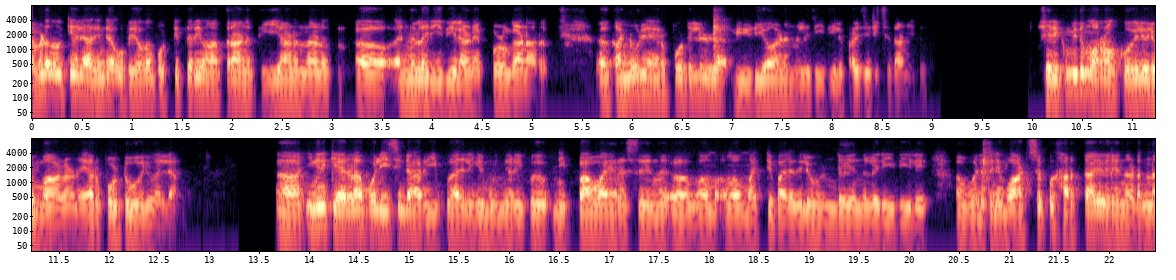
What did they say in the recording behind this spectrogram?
എവിടെ നോക്കിയാലും അതിന്റെ ഉപയോഗം പൊട്ടിത്തെറി മാത്രമാണ് തീയാണെന്നാണ് എന്നുള്ള രീതിയിലാണ് എപ്പോഴും കാണാറ്. കണ്ണൂർ എയർപോർട്ടിലുള്ള വീഡിയോ ആണെന്നുള്ള രീതിയിൽ പ്രചരിച്ചതാണ് ഇത്. ശരിക്കും ഇത് മൊറോക്കോയിലെ ഒരു മാളാണ് എയർപോർട്ട് പോലും അല്ല. ഇങ്ങനെ കേരള പോലീസിന്റെ അറിയിപ്പ് അല്ലെങ്കിൽ മുന്നറിയിപ്പ് നിപ്പ വൈറസ് എന്ന് മറ്റ് പലതിലും ഉണ്ട് എന്നുള്ള രീതിയിൽ അതുപോലെ തന്നെ വാട്സപ്പ് ഹർത്താൽ വരെ നടന്ന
